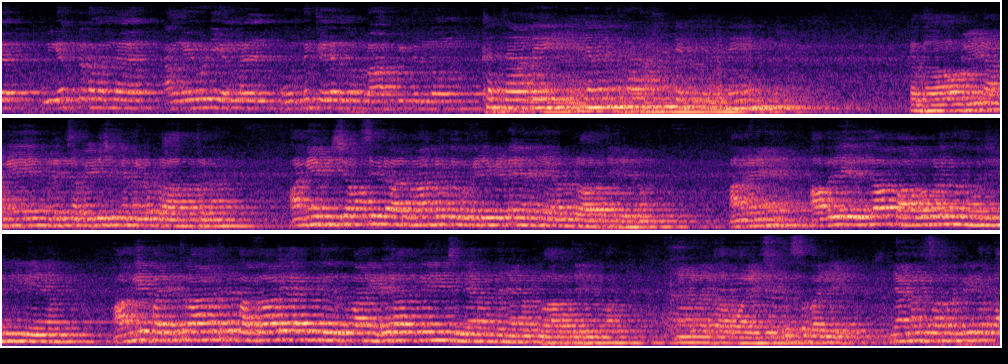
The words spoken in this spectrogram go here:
ഉയർത്തണമെന്ന് അങ്ങയോട് ഞങ്ങൾ ഒന്നുചേർന്ന് പ്രാർത്ഥിക്കുന്നു കർത്താവെ ഞങ്ങളുടെ പ്രാർത്ഥന കേൾക്കണമേ കർത്താവെ അങ്ങയെ വിളിച്ചപേക്ഷിച്ച് പ്രാർത്ഥന. അങ്ങേ വിശ്വാസികളുടെ ആത്മാക്കൾക്ക് ഉപകരിക്കട്ടെ എന്ന് ഞങ്ങൾ പ്രാർത്ഥിക്കുന്നു. അങ്ങനെ അവരെ എല്ലാ പാവങ്ങളിൽ നിന്ന് മോചിപ്പിക്കുകയും അങ്ങേ പരിത്രാണത്തിന്റെ പങ്കാളി ഞങ്ങൾ സമർപ്പിക്കുന്ന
